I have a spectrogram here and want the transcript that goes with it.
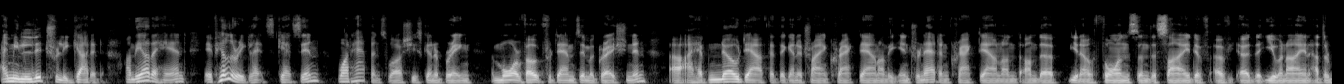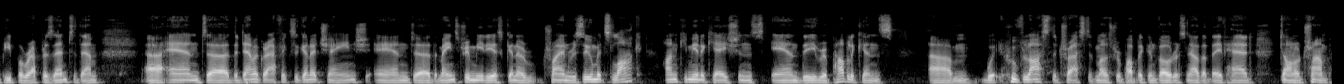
I mean, literally gutted. On the other hand, if Hillary gets, gets in, what happens? Well, she's going to bring more vote for Dems immigration in. Uh, I have no doubt that they're going to try and crack down on the internet and crack down on, on the, you know, thorns on the side of, of uh, that you and I and other people represent to them. Uh, and uh, the demographics are going to change, and the mainstream media is going to try and resume its lock on communications, and the Republicans um, who've lost the trust of most Republican voters now that they've had Donald Trump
